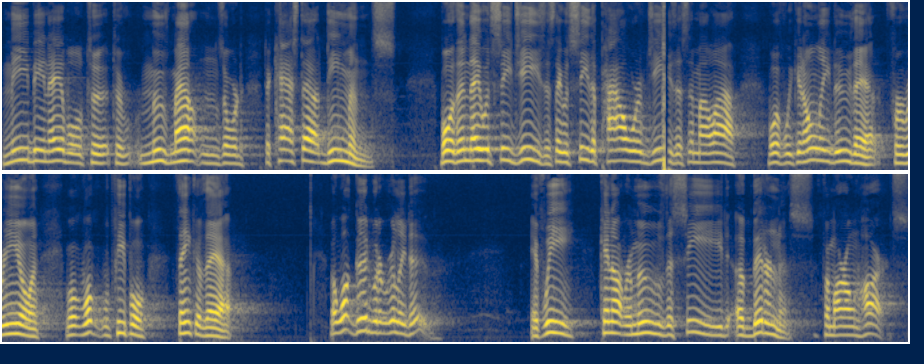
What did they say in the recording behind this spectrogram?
me being able to, to move mountains or to cast out demons, boy, then they would see Jesus. They would see the power of Jesus in my life. Boy, if we could only do that for real, and what, what will people think of that? But what good would it really do if we cannot remove the seed of bitterness from our own hearts?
